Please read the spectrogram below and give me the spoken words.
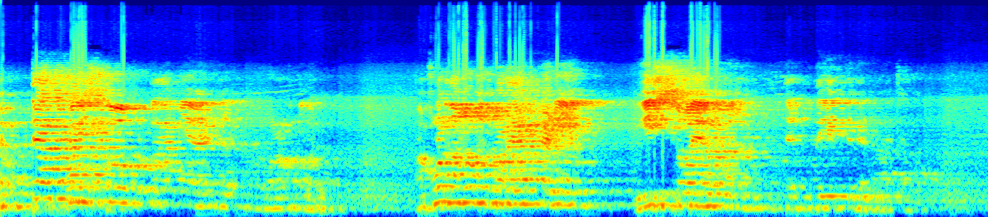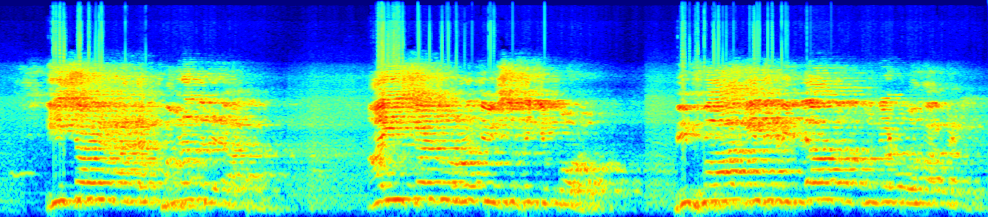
ഒറ്റ ക്രൈസ്തവ നമ്മൾ വളർന്നു വരും. അപ്പോൾ നമുക്ക് പറയാൻ കഴിയും ഈശോയാണ് എന്റെ രാജാവ്. ഈശോയാണ് എന്റെ രാജാവ്. ആ ഈശോയെന്ന് ഉറച്ച് വിശ്വസിക്കുമ്പോൾ വിഭാഗീയതയില്ലാതെ നമുക്ക് മുന്നോട്ട് പോകാൻ കഴിയും.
